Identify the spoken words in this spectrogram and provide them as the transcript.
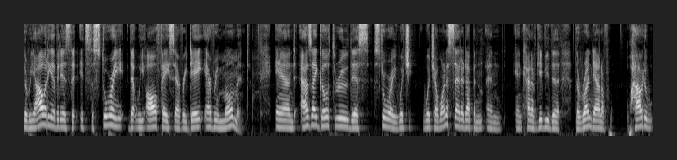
the reality of it is that it's the story that we all face every day, every moment. And as I go through this story, which which I want to set it up and and and kind of give you the the rundown of how to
